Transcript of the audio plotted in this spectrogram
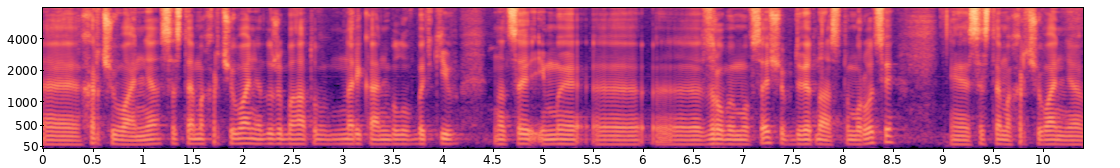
е, харчування, система харчування. Дуже багато нарікань було в батьків на це, і ми е, е, зробимо все, щоб у 2019 році е, система харчування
